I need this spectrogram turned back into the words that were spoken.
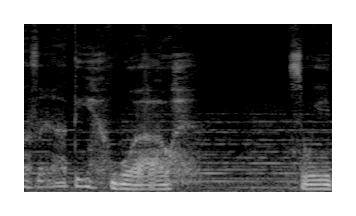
Maserati. Wow. Sweet.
